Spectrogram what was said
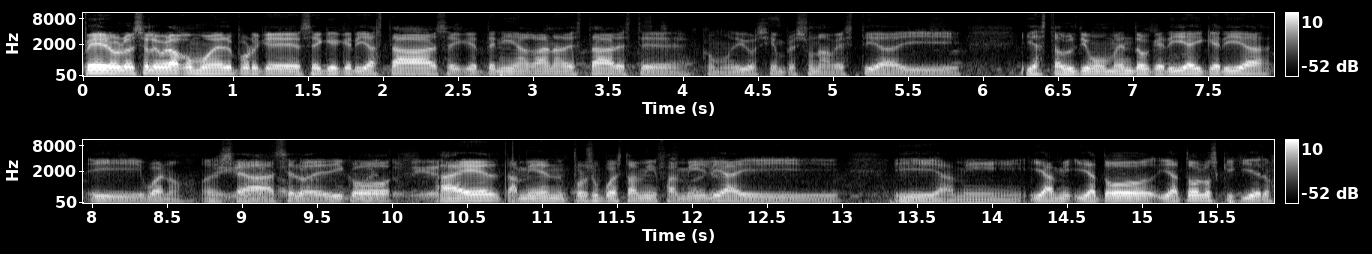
Pero lo he celebrado como él porque sé que quería estar, sé que tenía ganas de estar. Este, como digo, siempre es una bestia y, y hasta el último momento quería y quería. Y bueno, o sea, se lo dedico a él, también por supuesto a mi familia y, y a, mí, y, a, mí, y, a todo, y a todos los que quiero.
